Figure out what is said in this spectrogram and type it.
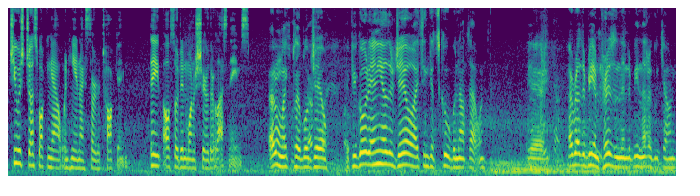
She was just walking out when he and I started talking. They also didn't want to share their last names. I don't like Pueblo jail. If you go to any other jail, I think it's cool, but not that one. Yeah, I'd rather be in prison than to be in that ugly county.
